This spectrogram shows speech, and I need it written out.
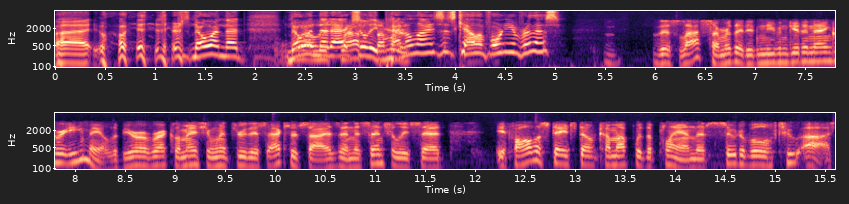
Uh, there's no one that no Well, one that actually summer- penalizes California for this. this last summer they didn't even get an angry email. The Bureau of Reclamation went through this exercise and essentially said, if all the states don't come up with a plan that's suitable to us,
